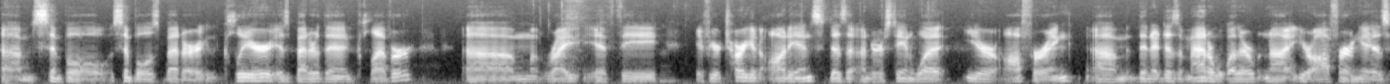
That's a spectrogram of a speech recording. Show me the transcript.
um, simple. Simple is better. Clear is better than clever. um, right? If the if your target audience doesn't understand what you're offering, um, then it doesn't matter whether or not your offering is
